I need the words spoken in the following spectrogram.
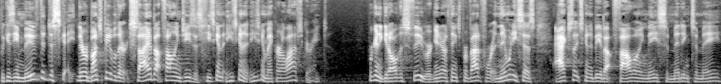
Because he moved the. There are a bunch of people that are excited about following Jesus. He's going he's gonna, he's gonna make our lives great. We're going to get all this food. We're going to get our things provided for. And then when he says, actually, it's going to be about following me, submitting to me,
